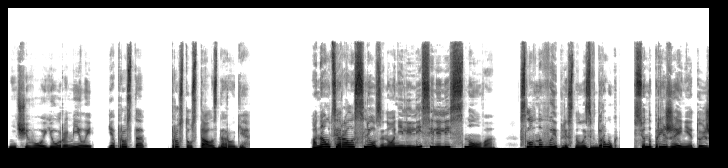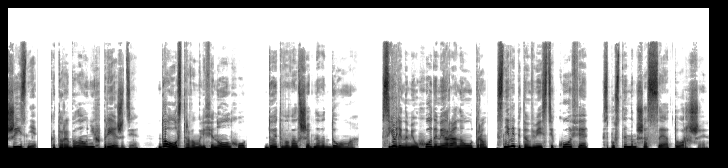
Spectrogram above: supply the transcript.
«Ничего, Юра, милый, я просто... просто устала с дороги». Она утирала слезы, но они лились и лились снова. Словно выплеснулось вдруг все напряжение той жизни, которая была у них прежде, до острова Малифенолху, до этого волшебного дома. С Юриными уходами рано утром, с невыпитым вместе кофе, с пустынным шоссе от Орши.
